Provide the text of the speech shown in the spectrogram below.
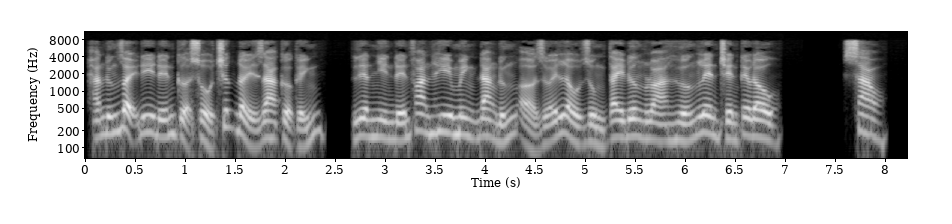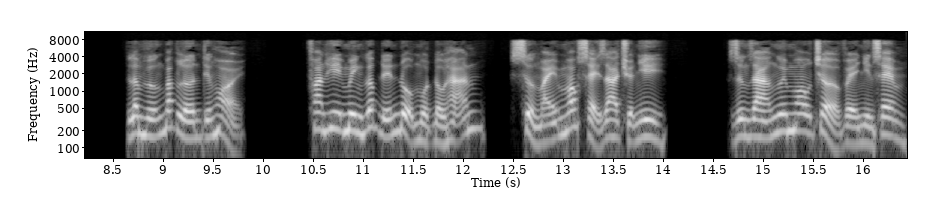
Hắn đứng dậy đi đến cửa sổ trước đẩy ra cửa kính, liền nhìn đến Phan Hy Minh đang đứng ở dưới lầu dùng tay đương loa hướng lên trên kêu đâu. Sao? Lâm hướng bắc lớn tiếng hỏi. Phan Hy Minh gấp đến độ một đầu hãn, xưởng máy móc xảy ra chuyện nhi. Dừng ra ngươi mau trở về nhìn xem.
